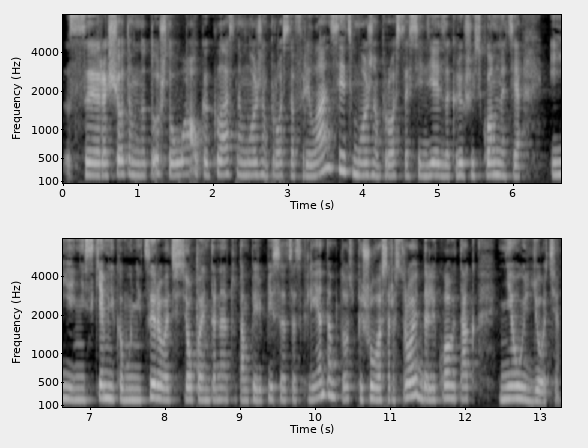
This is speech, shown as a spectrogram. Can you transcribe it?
с расчетом на то, что вау, как классно, можно просто фрилансить, можно просто сидеть, закрывшись в комнате и ни с кем не коммуницировать, все по интернету там переписываться с клиентом, то спешу вас расстроить, далеко вы так не уйдете.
